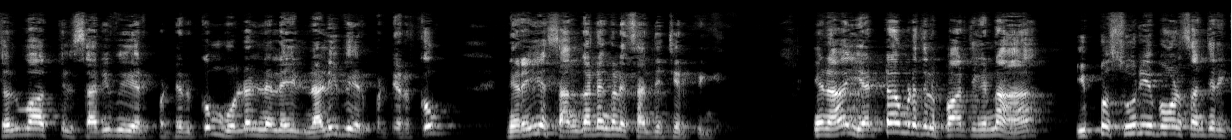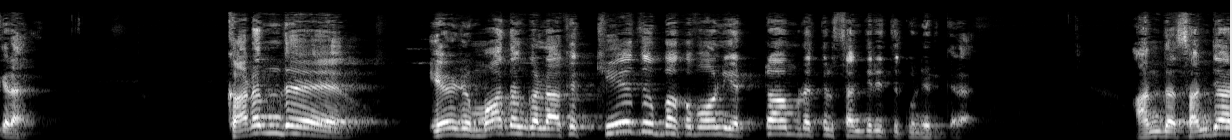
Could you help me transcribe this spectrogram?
செல்வாக்கில் சரிவு ஏற்பட்டிருக்கும் உடல்நிலையில் நலிவு ஏற்பட்டிருக்கும். நிறைய சங்கடங்களை சந்திச்சிருப்பீங்க. ஏன்னா எட்டாம் இடத்துல பார்த்தீங்கன்னா இப்போ சூரிய பகவான் சஞ்சரிக்கிறார். கடந்த ஏழு மாதங்களாக கேது பகவான் எட்டாம் இடத்தில் சஞ்சரித்து கொண்டிருக்கிறார். அந்த சஞ்சார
